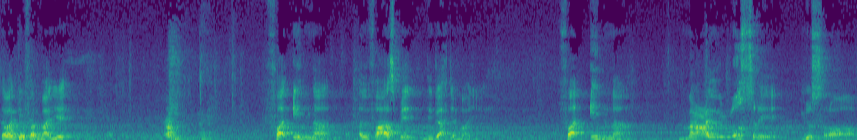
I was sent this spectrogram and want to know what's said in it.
توجہ فرمائیے۔ فن الفاظ پہ نگاہ جمائیے۔ فن معلسر یسرا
